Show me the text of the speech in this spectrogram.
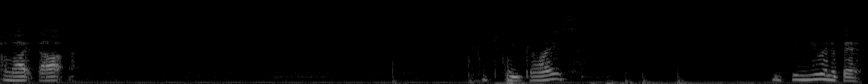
I like that. What do you think, guys? You zoom you in a bit.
